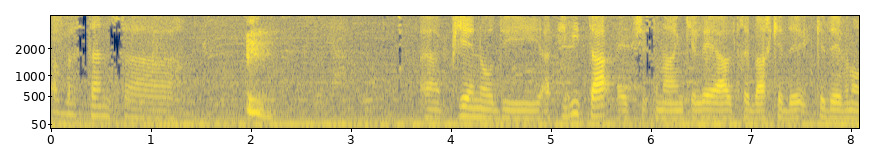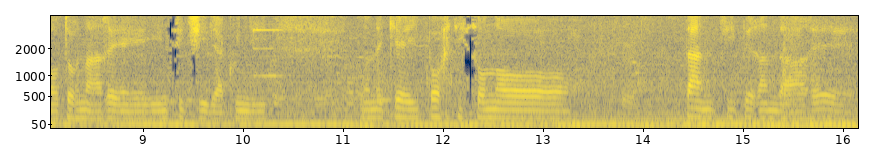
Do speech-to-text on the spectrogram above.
abbastanza eh, pieno di attività e ci sono anche le altre barche de- che devono tornare in Sicilia, quindi non è che i porti sono tanti per andare.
